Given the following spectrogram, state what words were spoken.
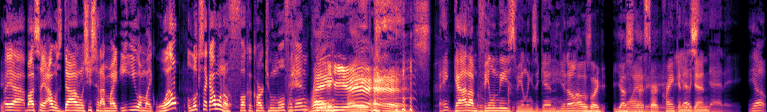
oh, Yeah, about to say I was down when she said I might eat you. I'm like, well, looks like I want to fuck a cartoon wolf again. Right. Cool. Yes. Thank God I'm feeling these feelings again. You know. I was like, yes, why I daddy. start cranking yes, it again? Daddy. Yep.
